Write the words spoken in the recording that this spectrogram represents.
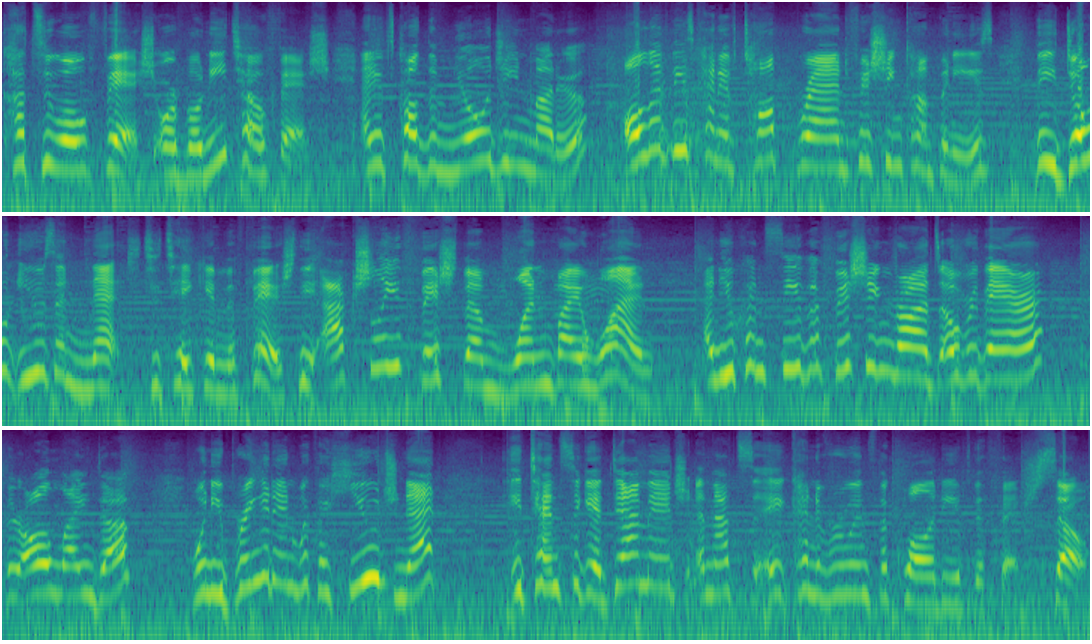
katsuo fish or bonito fish, and it's called the Myojin Maru. All of these kind of top brand fishing companies, they don't use a net to take in the fish. They actually fish them one by one. And you can see the fishing rods over there. They're all lined up. When you bring it in with a huge net, it tends to get damaged and that's it kind of ruins the quality of the fish. So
